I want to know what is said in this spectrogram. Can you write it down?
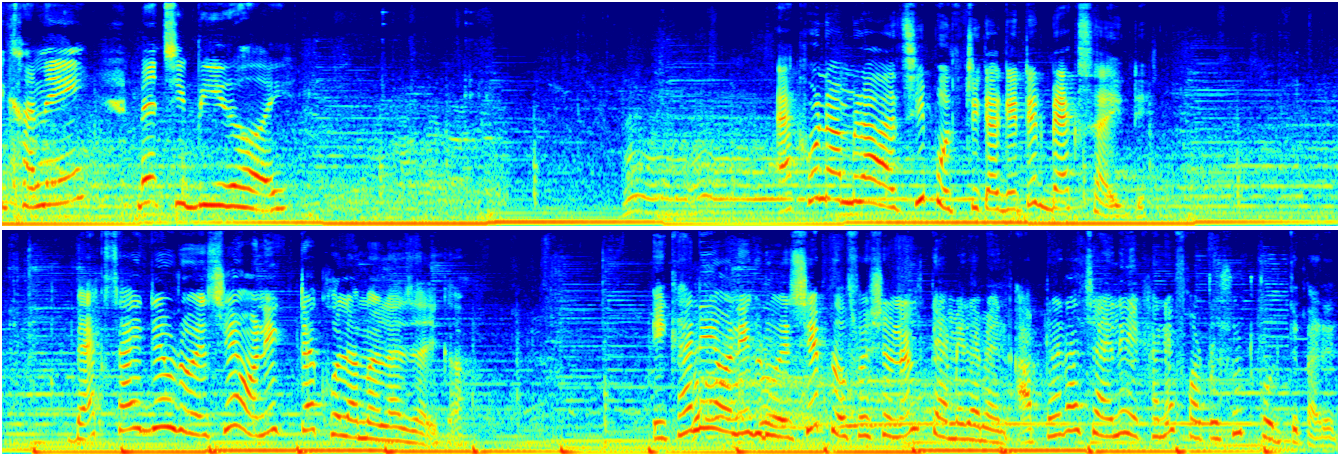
এখানেই বেশি ভিড় হয়। এখন আমরা আছি পত্রিকা গেটের ব্যাক সাইডে ব্যাক সাইডেও রয়েছে অনেকটা খোলামেলা জায়গা। এখানে অনেক রয়েছে প্রফেশনাল ক্যামেরাম্যান আপনারা চাইলে এখানে ফটোশ্যুট করতে পারেন।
